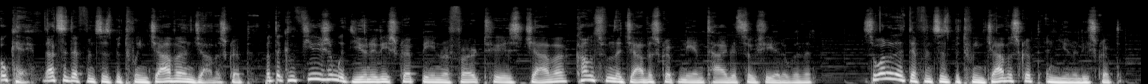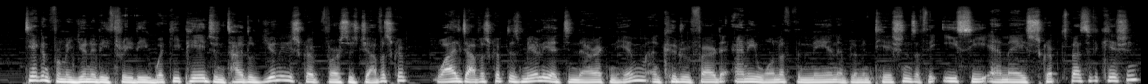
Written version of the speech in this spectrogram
Okay, that's the differences between Java and JavaScript, but the confusion with UnityScript being referred to as Java comes from the JavaScript name tag associated with it. So what are the differences between JavaScript and UnityScript? Taken from a Unity 3D wiki page entitled UnityScript versus JavaScript, while JavaScript is merely a generic name and could refer to any one of the main implementations of the ECMAScript specification,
